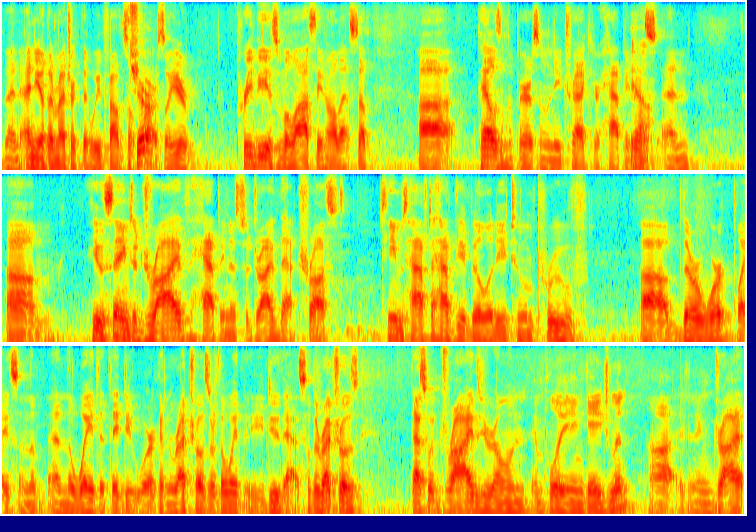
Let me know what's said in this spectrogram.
than any other metric that we've found so Sure. far so your previous velocity and all that stuff uh, pales in comparison when you track your happiness Yeah. and um, he was saying to drive happiness, to drive that trust, teams have to have the ability to improve uh, their workplace and the and the way that they do work. And retros are the way that you do that. So the retros, that's what drives your own employee engagement. Uh, it, and dri-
